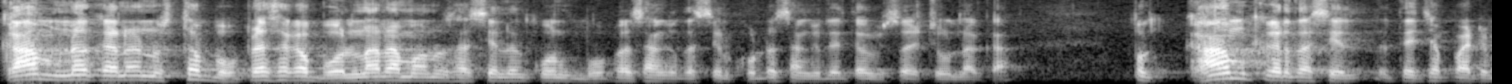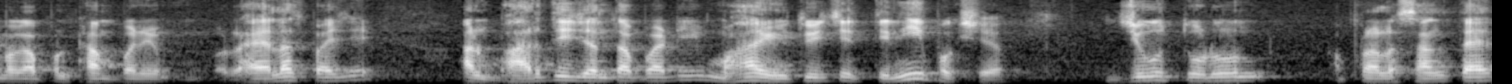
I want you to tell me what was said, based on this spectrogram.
काम न करणार नुसता भोपळ्यासारखा बोलणारा माणूस असेल आणि कोण भोपळा सांगत असेल खोटं सांगितलं त्यावर विश्वास ठेवू नका. पण काम करत असेल तर त्याच्या पाठीमागे आपण ठामपणे राहायलाच पाहिजे. आणि भारतीय जनता पार्टी महायुतीचे तिन्ही पक्ष जीव तोडून आपणाला सांगतायत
